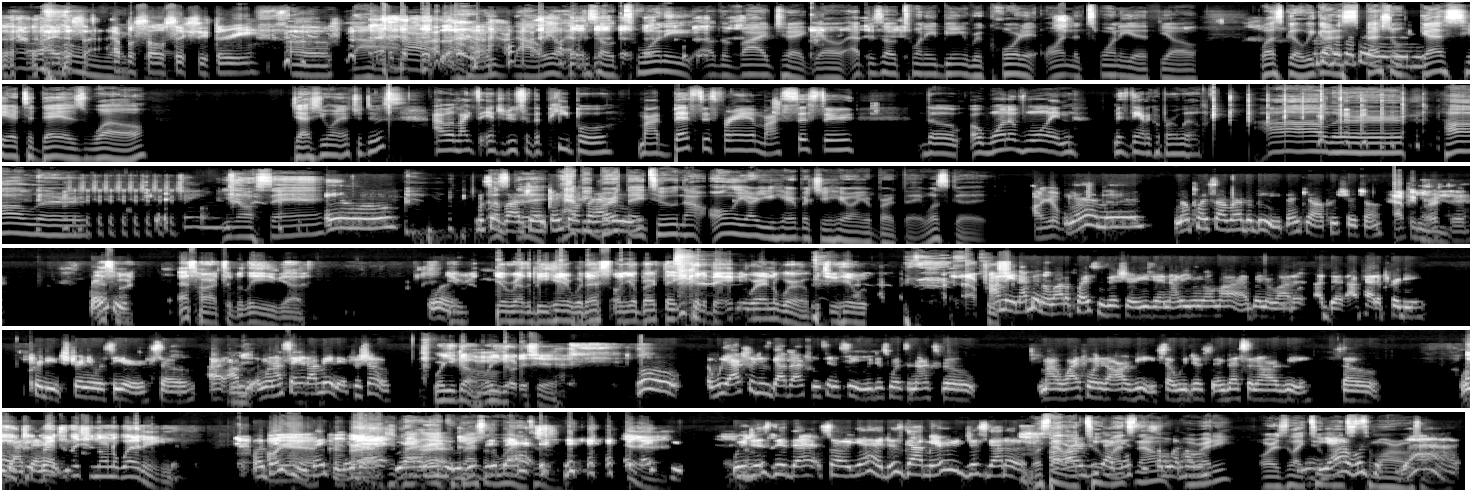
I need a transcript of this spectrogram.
Hey, this oh is Oh, episode God. 63 of Nah, Nah. nah, we, nah, we on episode 20 of the vibe check, yo. Episode 20 being recorded on the 20th, yo. What's good? We got a special guest here today as well. Jess, you want to introduce? I would like to introduce to the people my bestest friend, my sister, the a one of one, Miss Danika Burwell. Holler, holler. You know what I'm saying? Ew. What's, What's up, good? Jay? Thank y'all Happy for birthday, me. too. Not only are you here, but you're here on your birthday. What's good? on your Yeah, man. No place I'd rather be. Thank y'all. Appreciate y'all. happy Yeah. birthday. Thank That's you. hard. That's hard to believe, yo. What? You you'd rather be here with us on your birthday. You could have been anywhere in the world, but you're here with. I I mean, I've been a lot of places this year, Eijay. Not even gonna lie, I've been a lot of. I did, I've had a pretty, pretty strenuous year. So I, I, when I say it, I mean it for sure. Where you go? Where you go this year? Well, we actually just got back from Tennessee. We just went to Knoxville. My wife wanted an RV, so we just invested in an RV. So we oh, got that. congratulations on the wedding! Oh, thank Oh, you, yeah. thank you. Congrats. Yeah, Congrats. we, we just did that. Yeah. thank you. You We know, just did that. So yeah, just got married. Just got a. What's that, a like RV, two I months now already? Or is it like two we're months two- tomorrow? or? Yeah,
